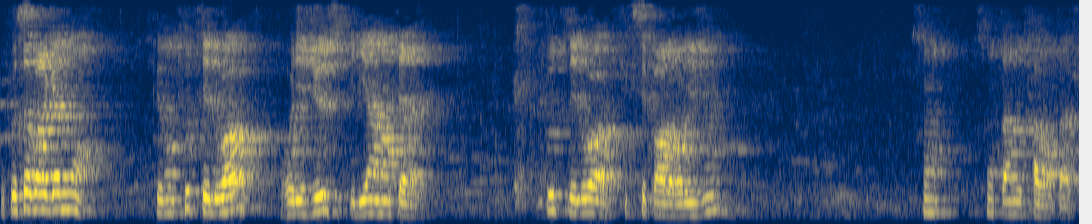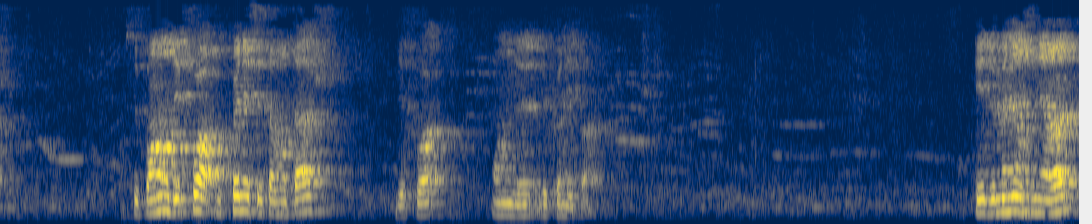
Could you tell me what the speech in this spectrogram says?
Il faut savoir également que dans toutes les lois religieuses, il y a un intérêt. Toutes les lois fixées par la religion sont, sont à notre avantage. Cependant, des fois, on connaît cet avantage, des fois, on ne le connaît pas. Et de manière générale,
